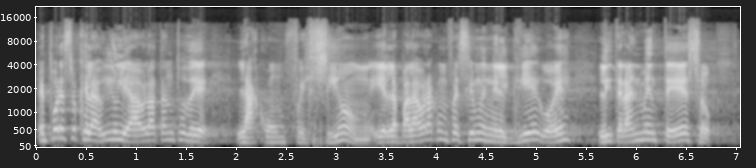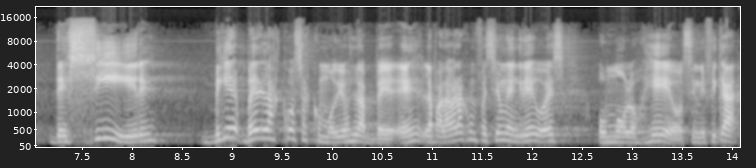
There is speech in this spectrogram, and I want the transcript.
Es por eso que la Biblia habla tanto de la confesión. Y la palabra confesión en el griego es literalmente eso, decir, ver, las cosas como Dios las ve. la palabra confesión en griego es homologeo, significa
